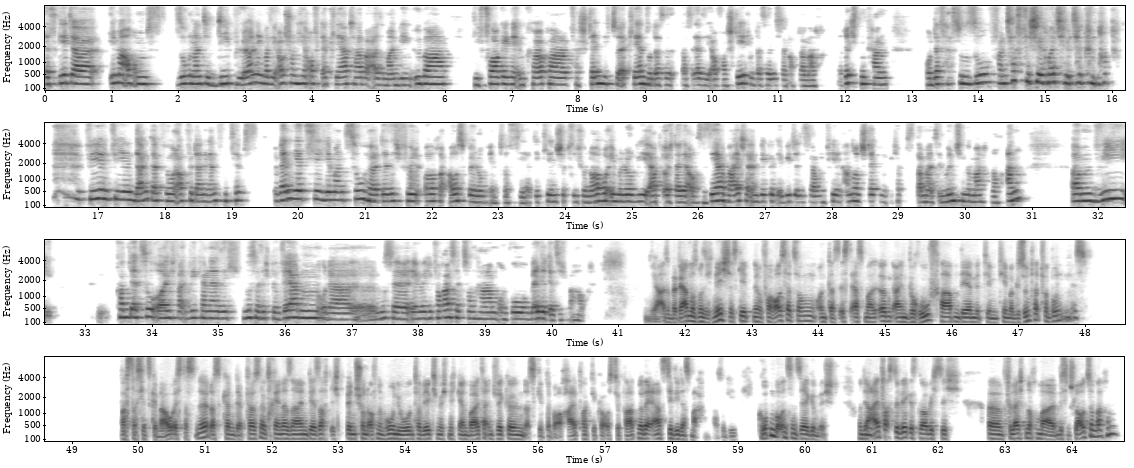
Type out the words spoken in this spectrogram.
es geht ja immer auch ums sogenannte Deep Learning, was ich auch schon hier oft erklärt habe, also meinem Gegenüber die Vorgänge im Körper verständlich zu erklären, so dass er, dass er sie auch versteht und dass er sich dann auch danach richten kann. Und das hast du so fantastisch hier heute wieder gemacht. vielen, vielen Dank dafür und auch für deine ganzen Tipps wenn jetzt hier jemand zuhört, der sich für eure Ausbildung interessiert, die klinische Psychoneuroimmunologie, ihr habt euch da ja auch sehr weiterentwickelt, ihr bietet es ja auch in vielen anderen Städten, ich habe es damals in München gemacht, noch an. Ähm, wie kommt er zu euch? Wie kann er sich, muss er sich bewerben oder äh, muss er irgendwelche Voraussetzungen haben und wo meldet er sich überhaupt? Ja, also bewerben muss man sich nicht. Es gibt eine Voraussetzung und das ist erstmal irgendeinen Beruf haben, der mit dem Thema Gesundheit verbunden ist. Was das jetzt genau ist, das, ne, das kann der Personal Trainer sein, der sagt, ich bin schon auf einem hohen Niveau unterwegs, ich möchte mich gern weiterentwickeln. Das gibt aber auch Heilpraktiker, Osteopathen oder Ärzte, die das machen. Also die Gruppen bei uns sind sehr gemischt. Und der mhm. einfachste Weg ist, glaube ich, sich äh, vielleicht noch mal ein bisschen schlau zu machen.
